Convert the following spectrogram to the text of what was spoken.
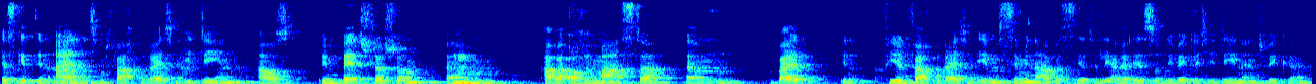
es gibt in allen unseren Fachbereichen Ideen, aus, im Bachelor schon, ähm, mhm. aber auch im Master, ähm, weil in vielen Fachbereichen eben seminarbasierte Lehre ist und die wirklich Ideen entwickeln.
